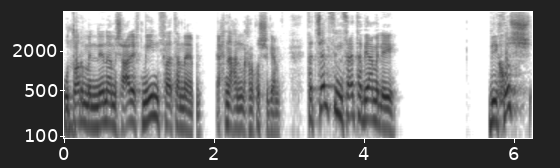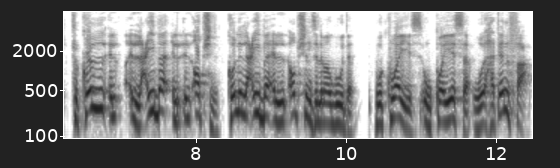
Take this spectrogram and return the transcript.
وطار مننا مش عارف مين فتمام إحنا هن- هنخش جامد فتشيلسي من ساعتها بيعمل إيه؟ بيخش في كل ال- اللعيبة ال- ال option كل اللعيبة ال options اللي موجودة. وكويس وكويسة وهتنفع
